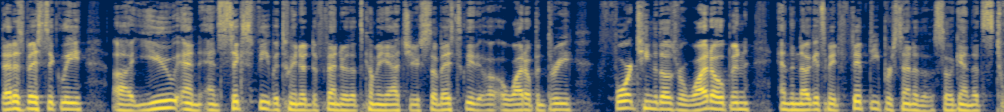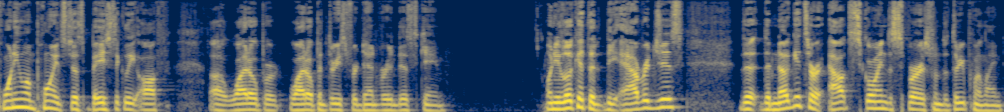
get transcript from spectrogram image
That is basically uh, you and, and six feet between a defender that's coming at you. So basically, a, a, wide open three. 14 of those were wide open, and the Nuggets made 50% of those. So again, that's 21 points just basically off uh, wide open wide open threes for Denver in this game. When you look at the, the averages, the, the Nuggets are outscoring the Spurs from the three point line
